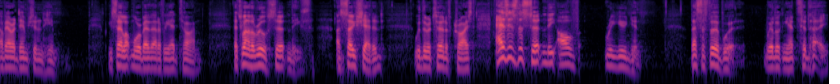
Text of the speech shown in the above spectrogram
of our redemption in Him. We say a lot more about that if we had time. That's one of the real certainties associated with the return of Christ, as is the certainty of reunion. That's the third word we're looking at today.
